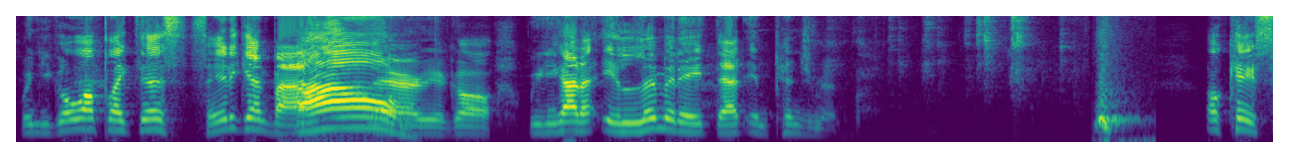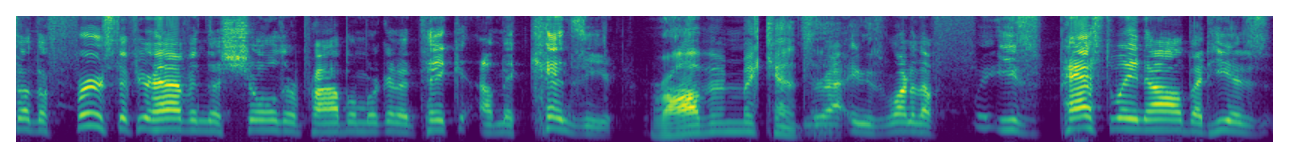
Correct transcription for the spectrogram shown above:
when you go up like this. Say it again, Bob. Ow. There you go. We got to eliminate that impingement. Okay, so the first, if you're having the shoulder problem, we're going to take a McKenzie. Robin McKenzie. Right, He was one of the. He's passed away now, but he is.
